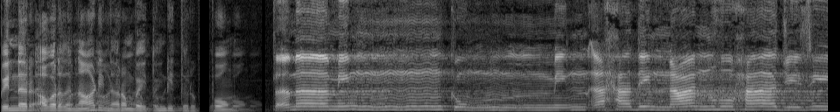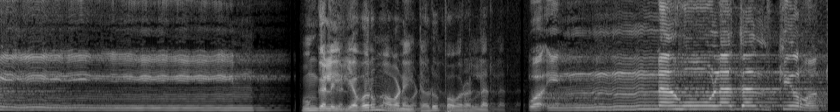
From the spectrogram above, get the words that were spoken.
பின்னர் அவரது நாடி நரம்பை துண்டித்திருப்போம் فما منكم من أحد عنه حاجزين உங்களில் எவரும் அவனை தடுப்பவர் அல்லர் وإنه لتذكرة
